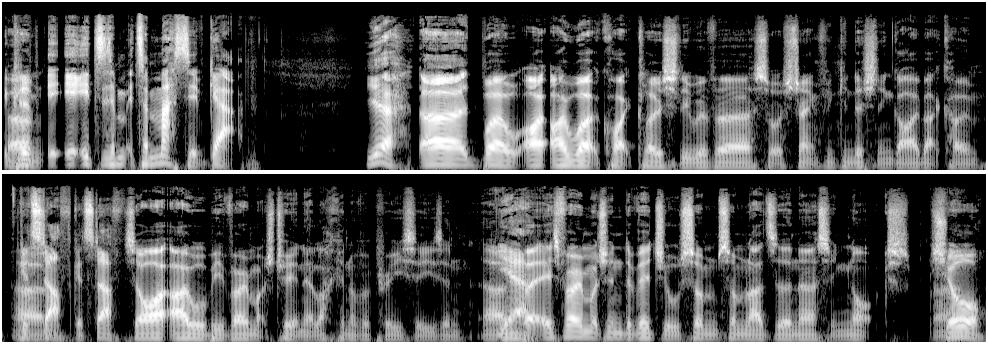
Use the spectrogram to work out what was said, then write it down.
It could have- Um, it- it's a, it's a massive gap. yeah. Uh, well, I, I work quite closely with a sort of strength and conditioning guy back home. Good Um, stuff. Good stuff. So I, I will be very much treating it like another pre-season. Uh, Yeah. But it's very much individual. Some some lads are nursing knocks. Um, Sure.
